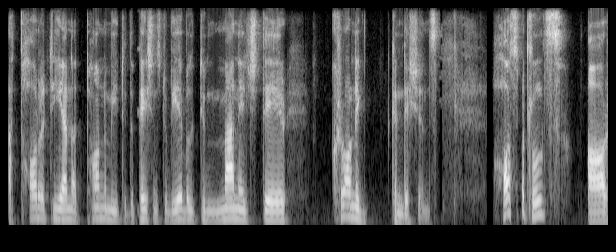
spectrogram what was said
authority and autonomy to the patients to be able to manage their chronic conditions. Hospitals are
